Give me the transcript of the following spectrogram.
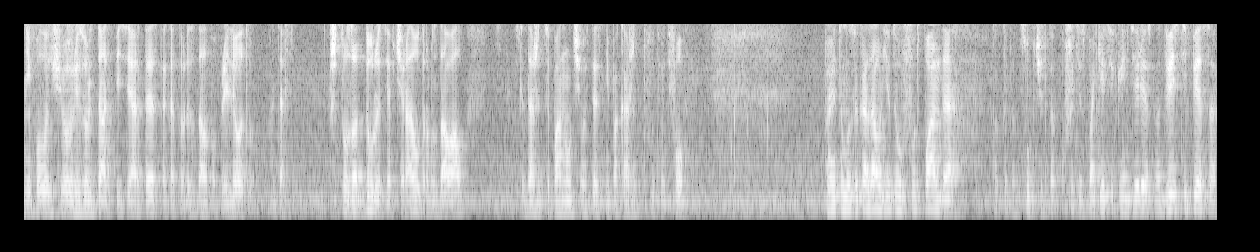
не получу результат ПЦР-теста, который сдал по прилету. Хотя, что за дурость, я вчера утром сдавал. Если даже цепанул чего, тест не покажет. Фу, фу, фу. Поэтому заказал еду в Фудпанда. Как этот супчик-то кушать из пакетика, интересно. 200 песо.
